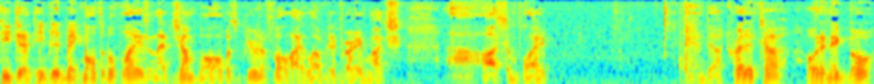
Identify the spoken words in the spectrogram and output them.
he did. He did make multiple plays, and that jump ball was beautiful. I loved it very much. Uh, awesome play. And uh, credit to Odenigbo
